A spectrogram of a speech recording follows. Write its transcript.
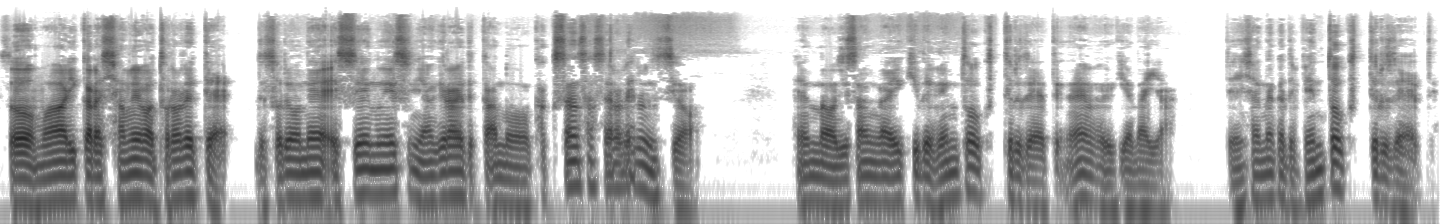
そう、周りから写メは取られて、で、それをね、SNS に上げられて、あの、拡散させられるんですよ。変なおじさんが駅で弁当食ってるぜってね、駅がないや。電車の中で弁当食ってるぜって。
